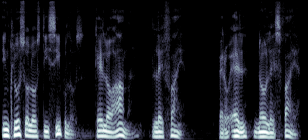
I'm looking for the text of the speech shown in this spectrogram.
Incluso los discípulos que lo aman le fallan, pero Él no les falla.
